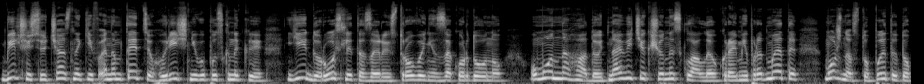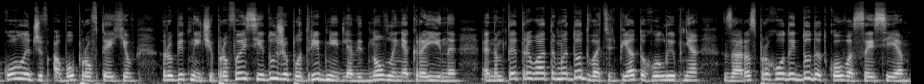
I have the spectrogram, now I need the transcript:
Більшість учасників НМТ цьогорічні випускники, є дорослі та зареєстровані з-за кордону. ОМОН нагадують, навіть якщо не склали окремі предмети, можна вступити до коледжів або профтехів. Робітничі професії дуже потрібні для відновлення країни. НМТ триватиме до 25 липня. Зараз проходить додаткова сесія.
